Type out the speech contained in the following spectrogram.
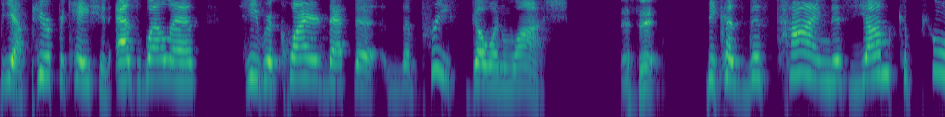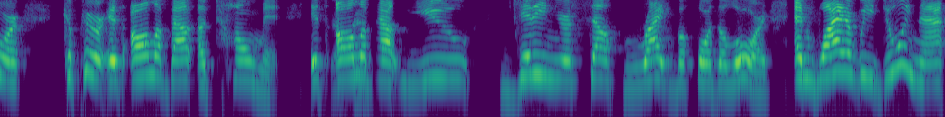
yeah, purification, as well as he required that the the priests go and wash. That's it. Because this time, this Yom Kippur Kippur is all about atonement. It's That's all it. about you getting yourself right before the Lord. And why are we doing that?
